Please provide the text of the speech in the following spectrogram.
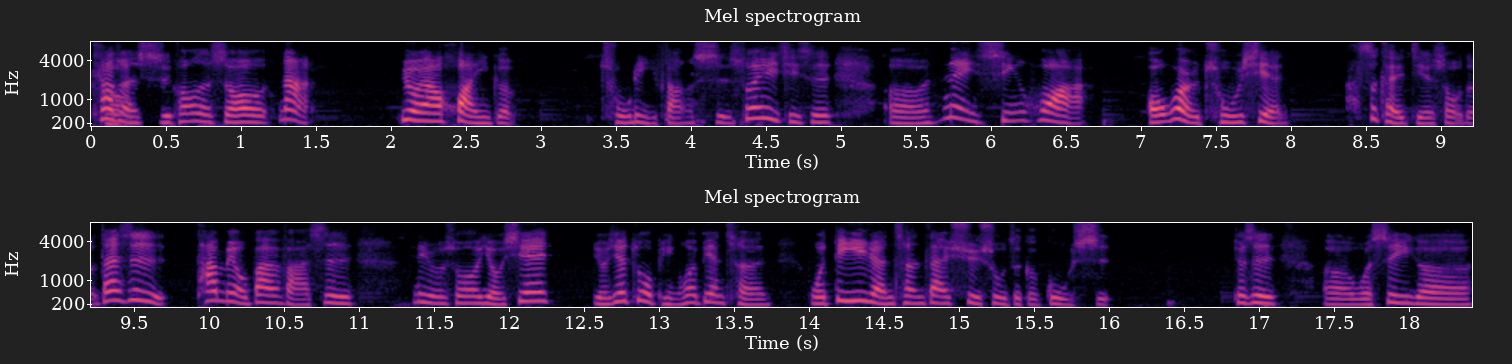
跳转时空的时候，哦、那又要换一个处理方式。所以其实呃，内心话偶尔出现。是可以接受的，但是他没有办法是，例如说，有些有些作品会变成我第一人称在叙述这个故事，就是呃，我是一个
